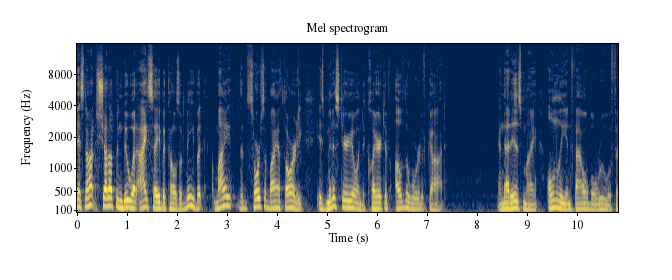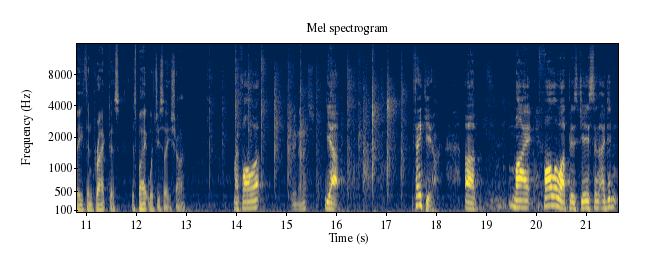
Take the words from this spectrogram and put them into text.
it's not shut up and do what I say because of me, but my, the source of my authority is ministerial and declarative of the Word of God. And that is my only infallible rule of faith and practice, despite what you say, Shawn. My follow up? Three minutes. Yeah. Thank you. Uh, my follow up is Jason, I didn't.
